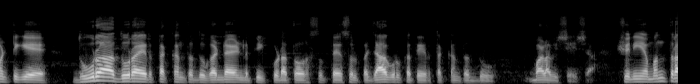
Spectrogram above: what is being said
ಮಟ್ಟಿಗೆ ದೂರ ದೂರ ಇರತಕ್ಕಂಥದ್ದು ಗಂಡ ಹೆಂಡತಿ ಕೂಡ ತೋರಿಸುತ್ತೆ. ಸ್ವಲ್ಪ ಜಾಗರೂಕತೆ ಇರತಕ್ಕಂಥದ್ದು ಭಾಳ ವಿಶೇಷ. ಶನಿಯ ಮಂತ್ರ,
